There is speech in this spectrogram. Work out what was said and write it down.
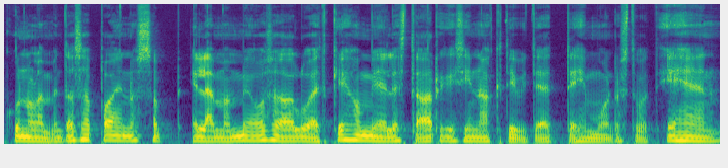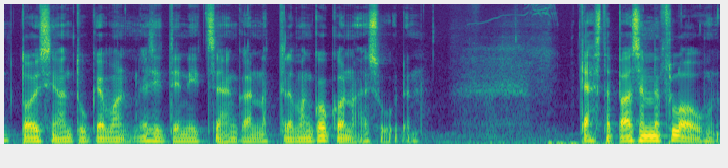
Kun olemme tasapainossa, elämämme osa-alueet kehon mielestä arkisiin aktiviteetteihin muodostuvat eheän, toisiaan tukevan ja siten itseään kannattelevan kokonaisuuden. Tästä pääsemme flowhun.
